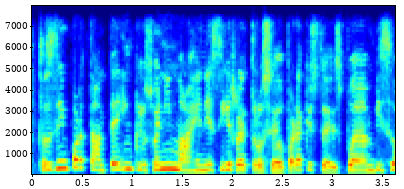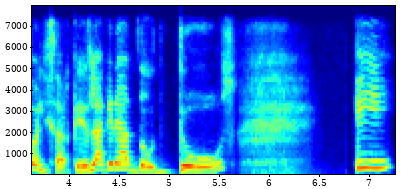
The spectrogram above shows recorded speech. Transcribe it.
Entonces es importante, incluso en imágenes y retrocedo, para que ustedes puedan visualizar que es la grado 2 y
